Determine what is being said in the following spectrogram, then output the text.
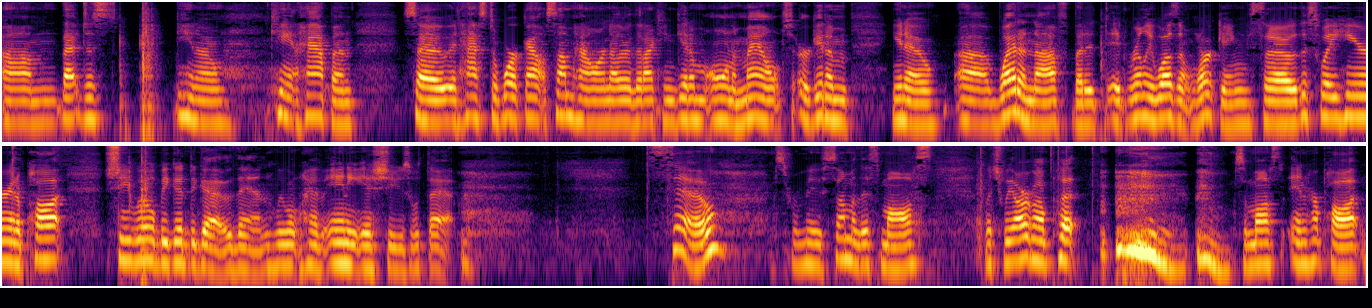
Um, that just, you know, can't happen. So it has to work out somehow or another that I can get them on a mount or get them, you know, uh, wet enough, but it, it really wasn't working. So this way here in a pot, she will be good to go then. We won't have any issues with that. So, let's remove some of this moss, which we are going to put some moss in her pot.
